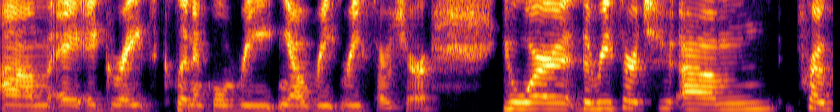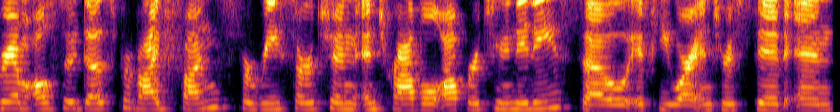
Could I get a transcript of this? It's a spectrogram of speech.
um, a, a, great clinical re, you know re, researcher. Your the research um, program also does provide funds for research and, and travel opportunities. So if you are interested in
